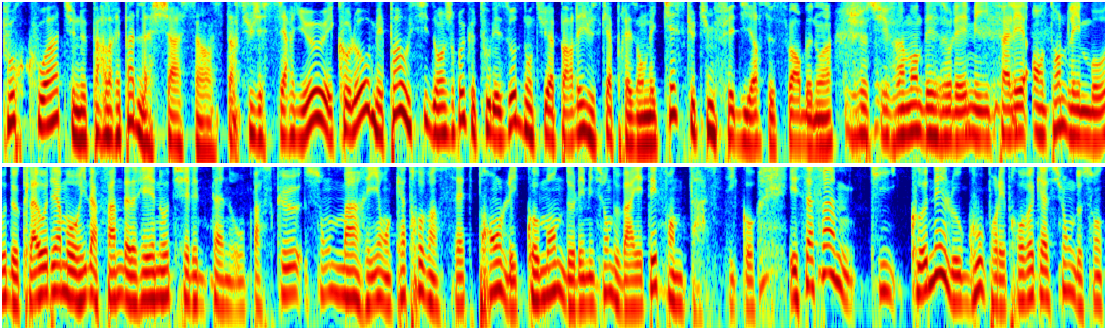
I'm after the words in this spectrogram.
Pourquoi tu ne parlerais pas de la chasse hein? C'est un sujet sérieux, écolo, mais pas aussi dangereux que tous les autres dont tu as parlé jusqu'à présent. Mais qu'est-ce que tu me fais dire ce soir, Benoît? Je suis vraiment désolé, mais il fallait entendre les mots de Claudia Mori, la femme d'Adriano Celentano, parce que son mari, en 87, prend les commandes de l'émission de variété Fantastico. Et sa femme, qui connaît le goût pour les provocations de son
